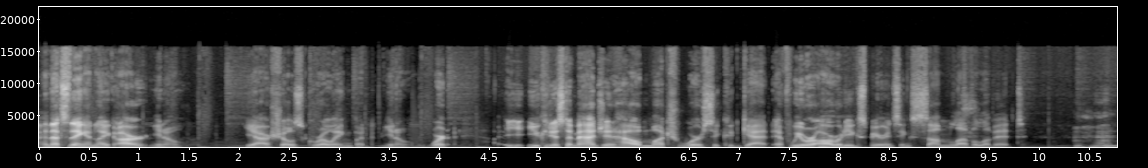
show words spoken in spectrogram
and that's the thing, and like our, you know, yeah, our show's growing, but you know, we're you can just imagine how much worse it could get if we were already mm-hmm. experiencing some level of it. Mm-hmm.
